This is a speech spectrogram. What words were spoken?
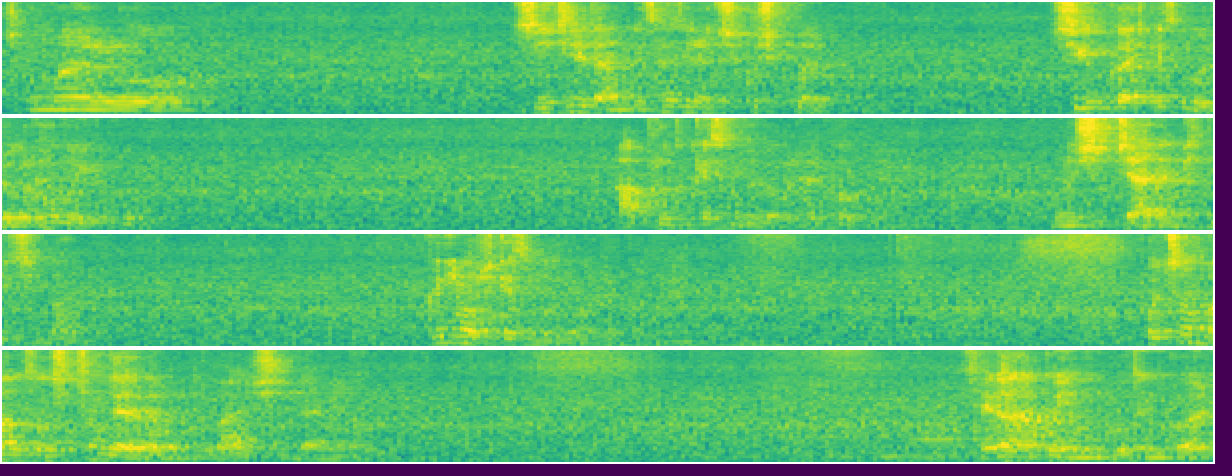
정말로 진실 담긴 사진을 찍고 싶어요. 지금까지 계속 노력을 하고 있고 앞으로도 계속 노력을 할 거고요. 물론 쉽지 않은 길이지만 끊임없이 계속 노력을 할 거고요. 포천방송 시청자 여러분들이 와주신다면 제가 갖고 있는 모든 걸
